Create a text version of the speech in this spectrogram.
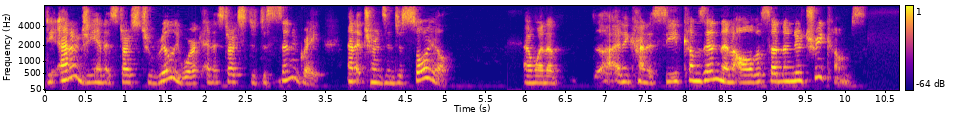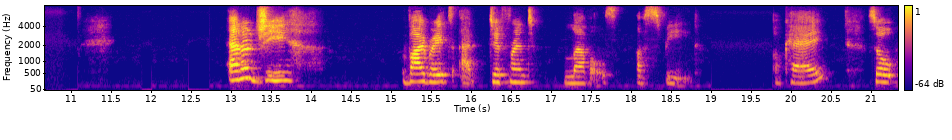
the energy and it starts to really work and it starts to disintegrate and it turns into soil. And when a, uh, any kind of seed comes in, then all of a sudden a new tree comes. Energy vibrates at different levels of speed. Okay? So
